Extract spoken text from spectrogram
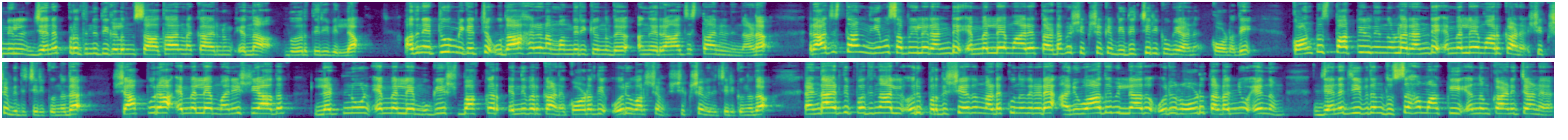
മുന്നിൽ ജനപ്രതിനിധികളും സാധാരണക്കാരനും എന്ന വേർതിരിവില്ല. അതിന് ഏറ്റവും മികച്ച ഉദാഹരണം വന്നിരിക്കുന്നത് അങ്ങ് രാജസ്ഥാനിൽ നിന്നാണ്. രാജസ്ഥാൻ നിയമസഭയിലെ രണ്ട് എം എൽ എമാരെ തടവ് ശിക്ഷയ്ക്ക് വിധിച്ചിരിക്കുകയാണ് കോടതി. കോൺഗ്രസ് പാർട്ടിയിൽ നിന്നുള്ള രണ്ട് എം എൽ എമാർക്കാണ് ശിക്ഷ വിധിച്ചിരിക്കുന്നത്. Shahpura M L A Manish Yadav Ladnun M L A Mukesh Bhakar എന്നിവർക്കാണ് കോടതി ഒരു വർഷം ശിക്ഷ വിധിച്ചിരിക്കുന്നത്. രണ്ടായിരത്തി പതിനാലിൽ ഒരു പ്രതിഷേധം നടക്കുന്നതിനിടെ അനുവാദമില്ലാതെ ഒരു റോഡ് തടഞ്ഞു എന്നും ജനജീവിതം ദുസ്സഹമാക്കി എന്നും കാണിച്ചാണ്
